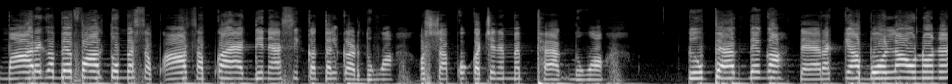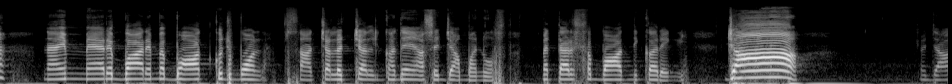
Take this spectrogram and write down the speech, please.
مارے گا بے فالتو میں سب ہاں سب کا ایک دن ایسی قتل کر دوں گا اور سب کو کچرے میں پھینک دوں گا کیوں پھینک دے گا تیرا کیا بولا انہوں نے نہیں، میرے بارے میں بہت کچھ بولا سا چلو، چل گدے یہاں سے جا منوس۔ میں تیرے سے بات نہیں کریں گی۔ جا! جا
